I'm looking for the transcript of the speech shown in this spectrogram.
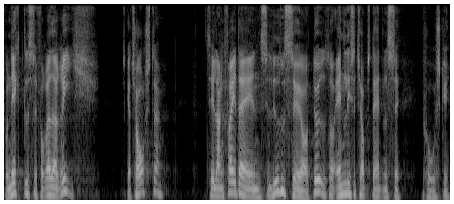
fornægtelse, forræderi, skal torsdag, til langfredagens lidelse og død og endelig til opstandelse påske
